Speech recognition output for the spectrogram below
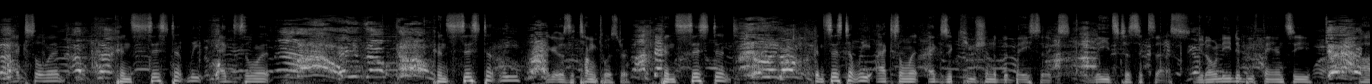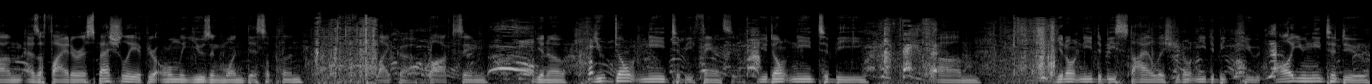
Excellent, consistently excellent consistently it was a tongue twister consistent consistently excellent execution of the basics leads to success. You don't need to be fancy um, as a fighter especially if you're only using one discipline like uh, boxing you know. You don't need to be fancy. You don't need to be um, you don't need to be stylish. You don't need to be cute. All you need to do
